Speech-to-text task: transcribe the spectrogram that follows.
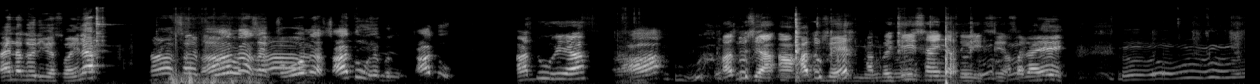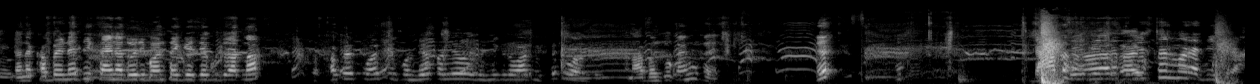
ના દોરી વેસો અહીં ના? સાહેબ ના ના સાહેબ જો ને સાદું છે બધું સાદું. આદુ હે હા? હાદું છે આ હાદું છે? આ બધી સાઈના દોરી છે બધા એ. તને ખબર નથી સાઈના દોરી બંધ થઈ ગઈ છે ગુજરાતમાં? ખબર તો હતી પણ મેં તો લેવા જ નીકળ્યો આટલું અને આ બંધ તો કઈ શું કરે? હે? દાંત હા, થઈ જાય તો સાહેબ. બેસતા ને મારા દીકરા.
